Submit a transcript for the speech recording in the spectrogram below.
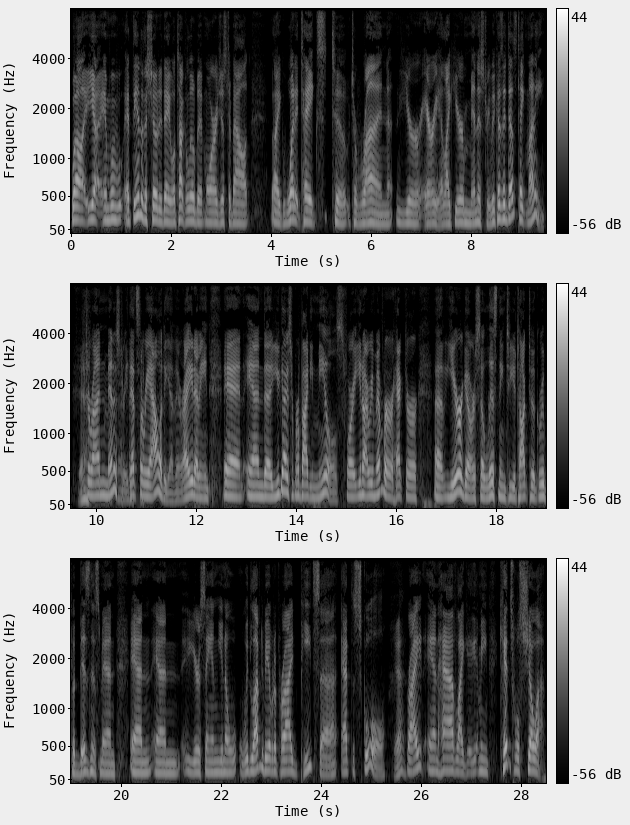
Well, yeah, and when, at the end of the show today, we'll talk a little bit more just about like what it takes to to run your area, like your ministry, because it does take money to run ministry. That's the reality of it, right? I mean, and and uh, you guys are providing meals for. You know, I remember Hector a year ago or so listening to you talk to a group of businessmen, and and you're saying, you know, we'd love to be able to provide pizza at the school, Yeah. right, and have like, I mean, kids will show up.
